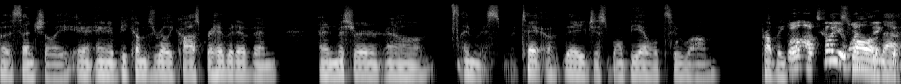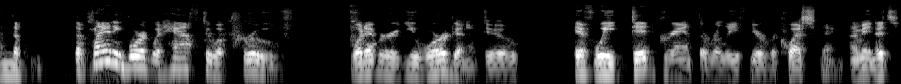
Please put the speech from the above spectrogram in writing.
essentially and, and it becomes really cost prohibitive and and Mr. Uh, and Miss Mateo, they just won't be able to um, probably. Well, I'll tell you one thing: the, and... the, the planning board would have to approve whatever you were going to do if we did grant the relief you're requesting. I mean, it's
